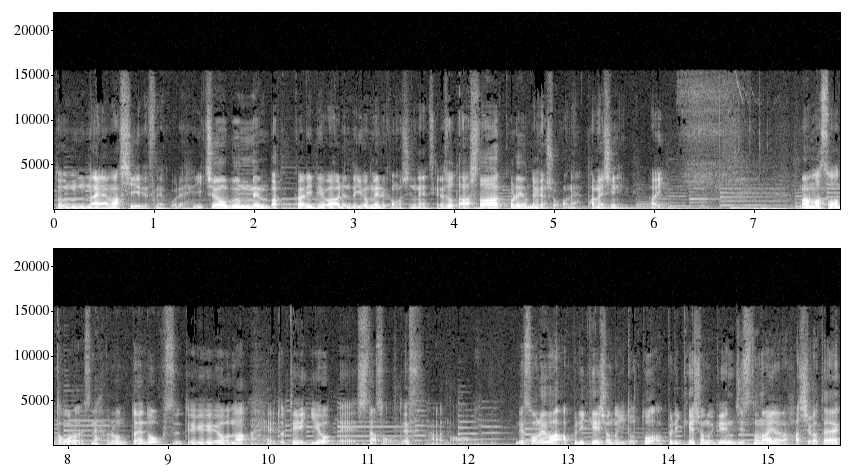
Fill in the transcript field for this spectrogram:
と悩ましいですね、これ。一応文面ばっかりではあるんで読めるかもしれないんですけど、ちょっと明日はこれ読んでみましょうかね、試しに。はい。まあまあ、そのところですね、フロントエンドオプスというような、えー、と定義を、え、したそうです。あので、それはアプリケーションの意図とアプリケーションの現実との間の橋渡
